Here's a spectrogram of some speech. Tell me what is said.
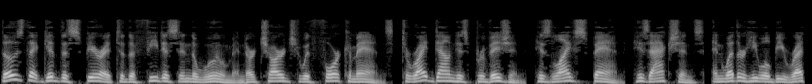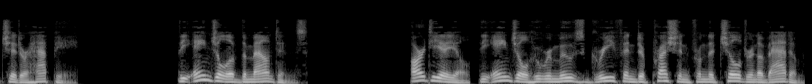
Those that give the Spirit to the fetus in the womb and are charged with four commands, to write down his provision, his life span, his actions, and whether he will be wretched or happy. The Angel of the Mountains Artiael, the angel who removes grief and depression from the children of Adam.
